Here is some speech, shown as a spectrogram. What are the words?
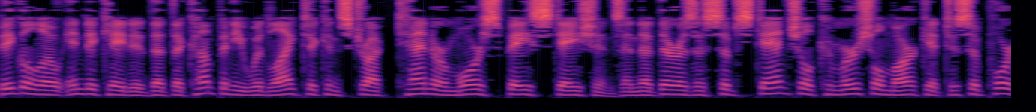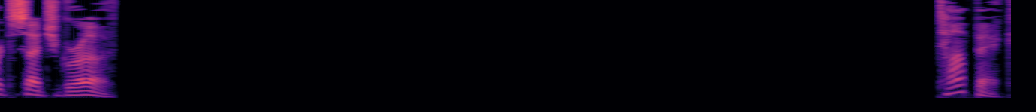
Bigelow indicated that the company would like to construct 10 or more space stations and that there is a substantial commercial market to support such growth. Topic:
